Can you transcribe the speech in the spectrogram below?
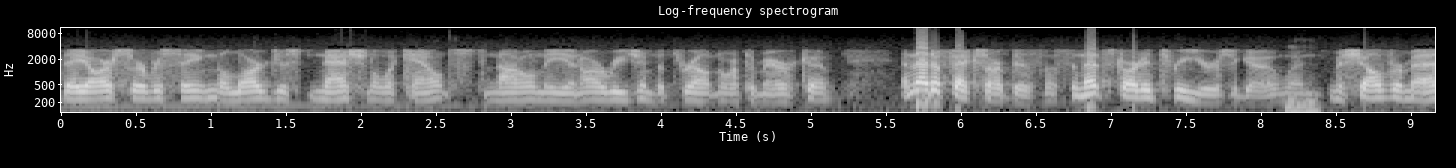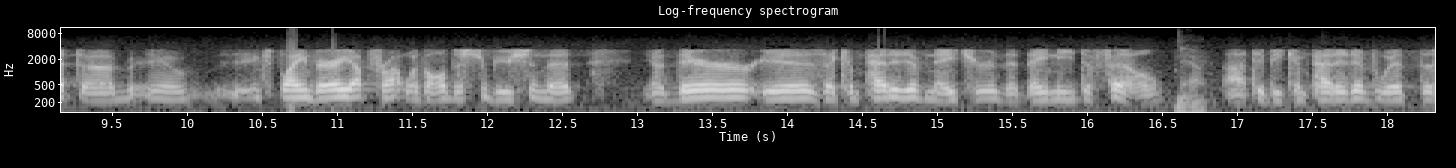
They are servicing the largest national accounts, not only in our region but throughout North America. And that affects our business, and that started three years ago when mm-hmm. Michel Vermette, uh, you know, explained very upfront with all distribution that you know, there is a competitive nature that they need to fill yeah. uh, to be competitive with the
